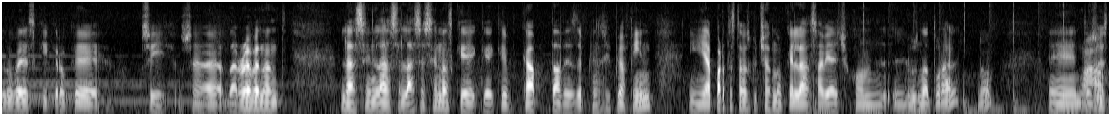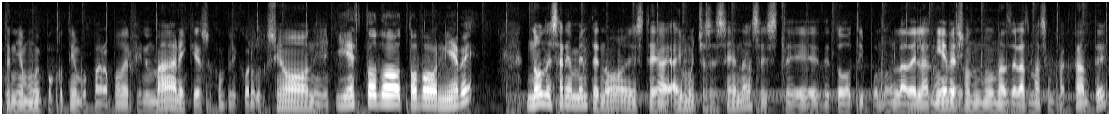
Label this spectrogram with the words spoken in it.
Lubeski, creo que sí, o sea, The Revenant, las, las, las escenas que, que- que capta desde principio a fin, y aparte estaba escuchando que las había hecho con luz natural, ¿no? Eh, entonces Wow. tenía muy poco tiempo para poder filmar y que eso complicó producción y ¿Y es todo, todo nieve? no necesariamente, ¿no? Este, hay, hay muchas escenas este, de todo tipo, ¿no? La de las nieves son unas de las más impactantes,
